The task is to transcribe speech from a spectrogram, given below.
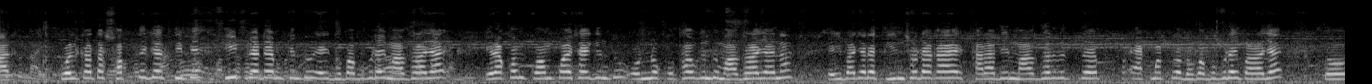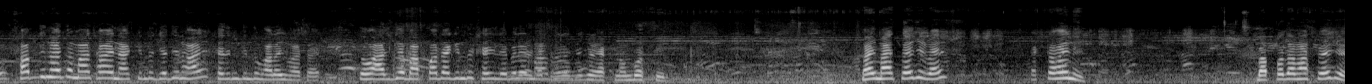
আর কলকাতার সব থেকে চিপে চিপ রেটে কিন্তু এই ধোপা পুকুরেই মাছ ধরা যায়। এরকম কম পয়সায় কিন্তু অন্য কোথাও কিন্তু মাছ ধরা যায় না। এই বাজারে তিনশো টাকায় সারাদিন মাছ ধরতে একমাত্র ধোপা পুকুরেই পাওয়া যায়। তো সব দিন হয়তো মাছ হয় না কিন্তু যেদিন হয় সেদিন কিন্তু ভালোই মাছ হয়। তো আজকে বাপ্পাদা কিন্তু সেই লেভেলের মাছ এক নম্বর সিট ভাই মাছ পেয়েছিস ভাই? একটা হয়নি? বাপ্পাদা মাছ পেয়েছে?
